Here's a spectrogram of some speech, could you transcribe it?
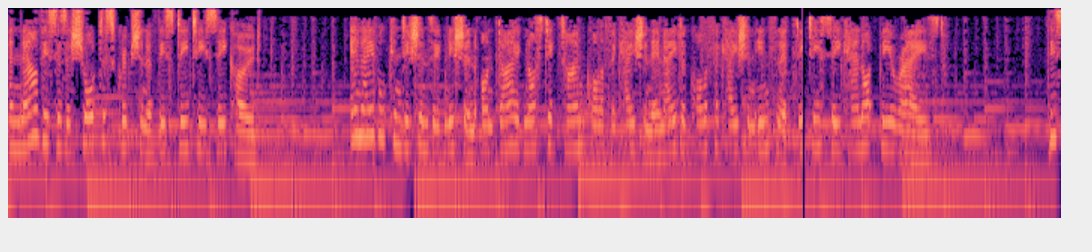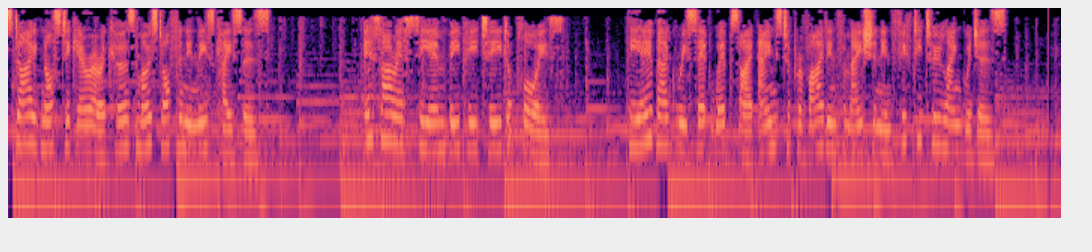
And now this is a short description of this DTC code. Enable conditions ignition on diagnostic time qualification NA De qualification infinite DTC cannot be erased. This diagnostic error occurs most often in these cases. SRSCM BPT deploys. The Airbag Reset website aims to provide information in 52 languages.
